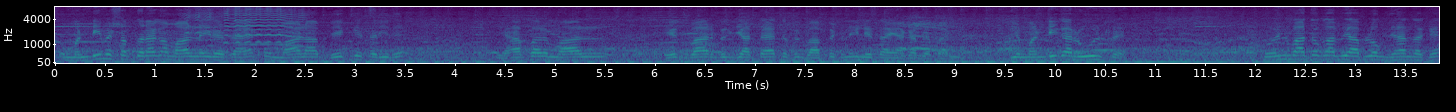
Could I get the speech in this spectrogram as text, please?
तो मंडी में सब तरह का माल नहीं रहता है तो माल आप देख के ख़रीदें। यहाँ पर माल एक बार बिक जाता है तो फिर वापस नहीं लेता है यहाँ का व्यापारी। ये मंडी का रूल्स है। तो इन बातों का भी आप लोग ध्यान रखें,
